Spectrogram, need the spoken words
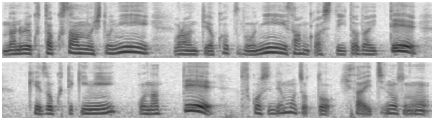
なるべくたくさんの人にボランティア活動に参加していただいて継続的に行って少しでもちょっと被災地のその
